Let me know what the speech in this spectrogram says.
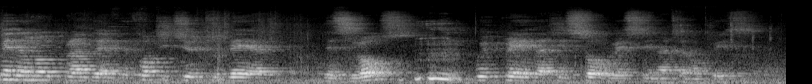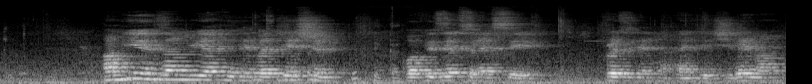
May the Lord grant them the fortitude to bear this loss. we pray that his soul rest in eternal peace. I'm here in Zambia with the invitation of His Excellency President Hakainde Hichilema.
